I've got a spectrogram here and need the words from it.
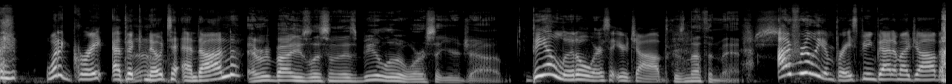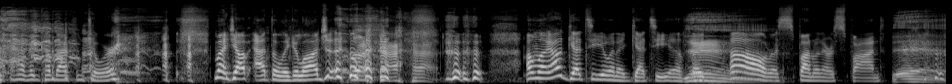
what a great epic note to end on. Everybody who's listening to this, be a little worse at your job Be a little worse at your job. because nothing matters. I've really embraced being bad at my job and having come back from tour. my job at the Lincoln Lodge. I'm like, I'll get to you when I get to you. Like, Yeah. I'll respond when I respond. yeah.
